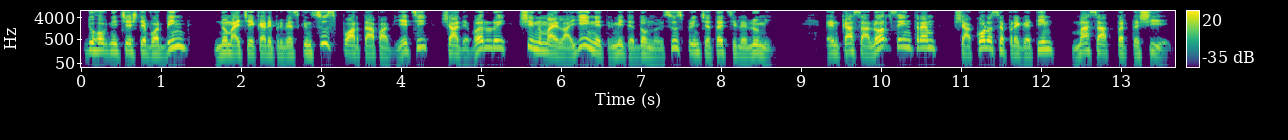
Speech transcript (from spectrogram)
Duhovnicește vorbind, numai cei care privesc în sus poartă apa vieții și adevărului și numai la ei ne trimite Domnul Isus prin cetățile lumii. În casa lor să intrăm și acolo să pregătim masa părtășiei.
